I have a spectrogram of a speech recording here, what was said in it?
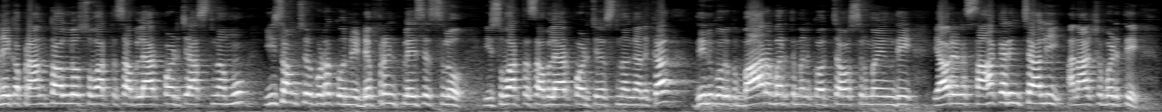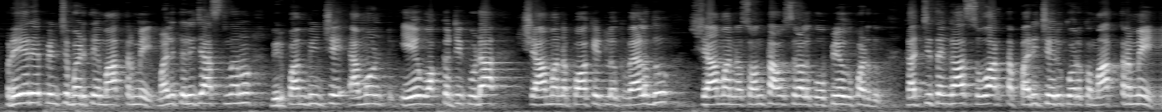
అనేక ప్రాంతాల్లో సువార్త సభలు ఏర్పాటు చేస్తున్నాము. ఈ సంవత్సరం కూడా కొన్ని డిఫరెంట్ ప్లేసెస్లో ఈ సువార్త సభలు ఏర్పాటు చేస్తున్నాం కనుక దీని కొరకు భారభరితమైన ఖర్చు అవసరమైంది ఎవరైనా సహకరించాలి అని ఆశపడితే ప్రేరేపించబడితే మాత్రమే. మళ్ళీ తెలియజేస్తున్నాను మీరు పంపించే అమౌంట్ ఏ ఒక్కటి కూడా శ్యామన్న పాకెట్లోకి వెళ్ళదు శ్యామన్న సొంత అవసరాలకు ఉపయోగపడదు. ఖచ్చితంగా సువార్త పరిచేరు కొరకు మాత్రమే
